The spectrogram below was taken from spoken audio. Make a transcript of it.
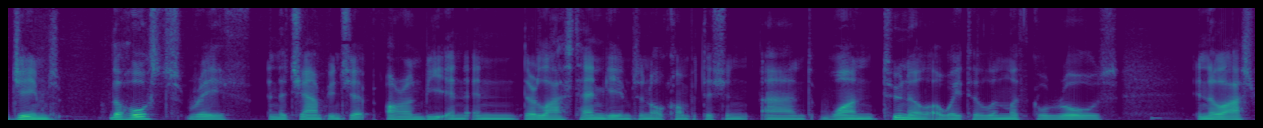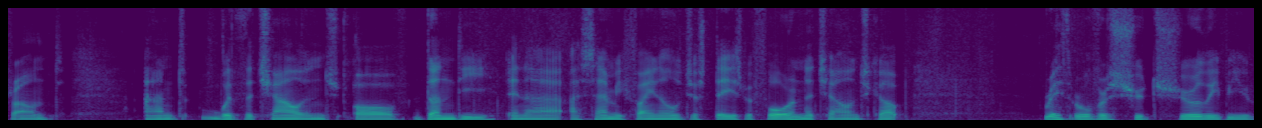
James, the hosts Raith in the championship are unbeaten in their last 10 games in all competition and won 2 0 away to Linlithgow Rose in the last round. And with the challenge of Dundee in a, a semi final just days before in the Challenge Cup, Raith Rovers should surely be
